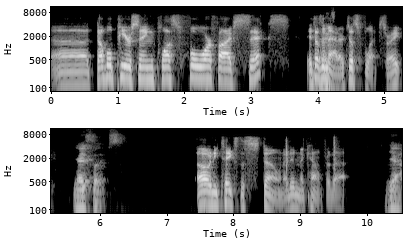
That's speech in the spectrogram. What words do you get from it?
Uh, double piercing plus 4, 5, 6. It doesn't matter. It just flips, right? yeah, it flips. Oh, and he takes the stone. I didn't account for that. Yeah.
